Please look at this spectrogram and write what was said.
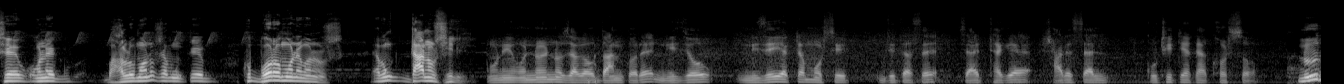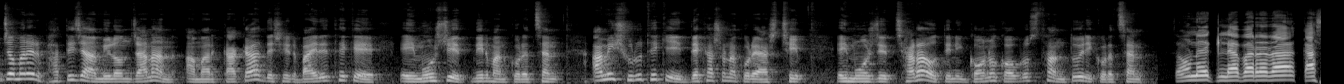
সে অনেক ভালো মানুষ এবং কে খুব বড় মনে মানুষ এবং দানশীল। উনি অন্য অন্য জায়গাও দান করে নিজেও নিজেই একটা মসজিদ দিতেছে চার থেকে সাড়ে চার কোটি টাকা খরচ। নুরুজ্জামানের ভাতিজা মিলন জানান আমার কাকা দেশের বাইরে থেকে এই মসজিদ নির্মাণ করেছেন। আমি শুরু থেকেই দেখাশোনা করে আসছি। এই মসজিদ ছাড়াও তিনি গণকবরস্থান তৈরি করেছেন। অনেক লেবারেরা কাজ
